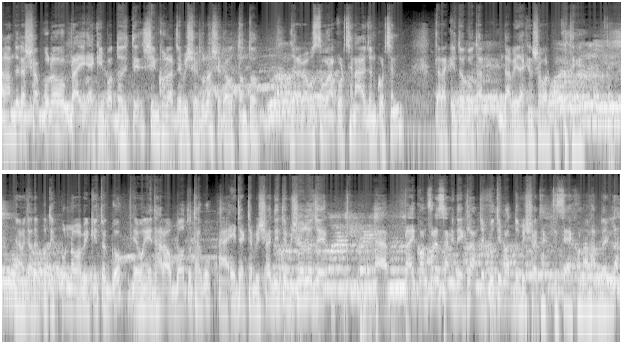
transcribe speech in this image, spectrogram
আলহামদুলিল্লাহ, সবগুলো প্রায় একই পদ্ধতিতে শৃঙ্খলার যে বিষয়গুলো, সেটা অত্যন্ত যারা ব্যবস্থাপনা করছেন, আয়োজন করছেন, তারা কৃতজ্ঞতার দাবি রাখেন সবার পক্ষ থেকে। আমি তাদের প্রতি পূর্ণভাবে কৃতজ্ঞ এবং এই ধারা অব্যাহত থাকুক। এটা একটা বিষয়। দ্বিতীয় বিষয় হলো যে প্রায় কনফারেন্স আমি দেখলাম যে প্রতিপাদ্য বিষয় থাকতেছে এখন আলহামদুলিল্লাহ।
